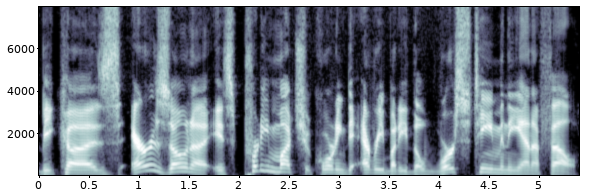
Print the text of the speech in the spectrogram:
because Arizona is pretty much, according to everybody, the worst team in the NFL.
